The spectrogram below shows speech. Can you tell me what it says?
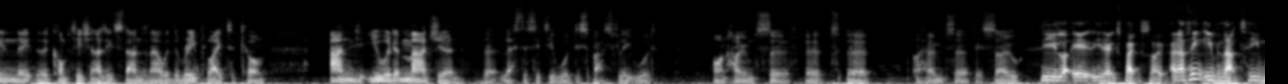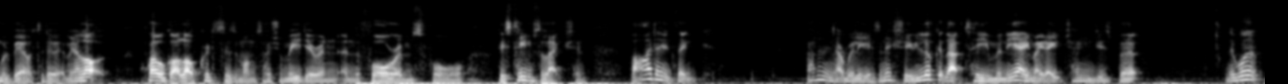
in the, the competition as it stands now with the replay to come. And you would imagine that Leicester City would dispatch Fleetwood on home surf, uh, t- uh, home surface. So You'd, you'd expect so, and I think even that team would be able to do it. I mean, a lot. Puel got a lot of criticism on social media and, and the forums for his team selection, but I don't think, I don't think that really is an issue. You look at that team, and yeah, he made eight changes, but they weren't.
